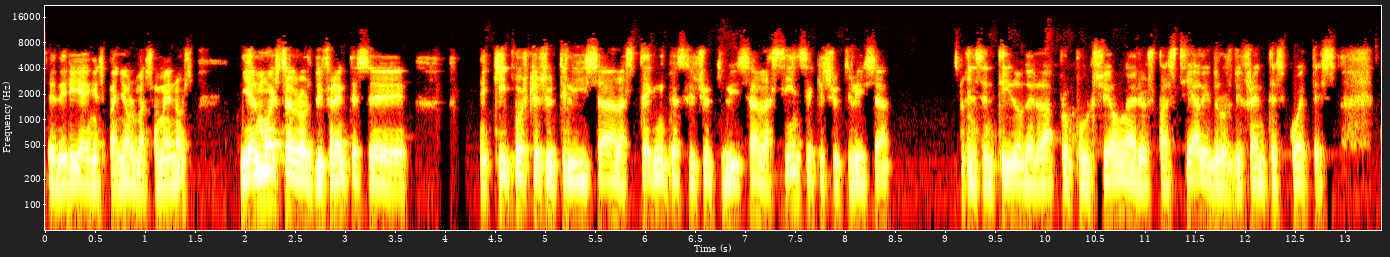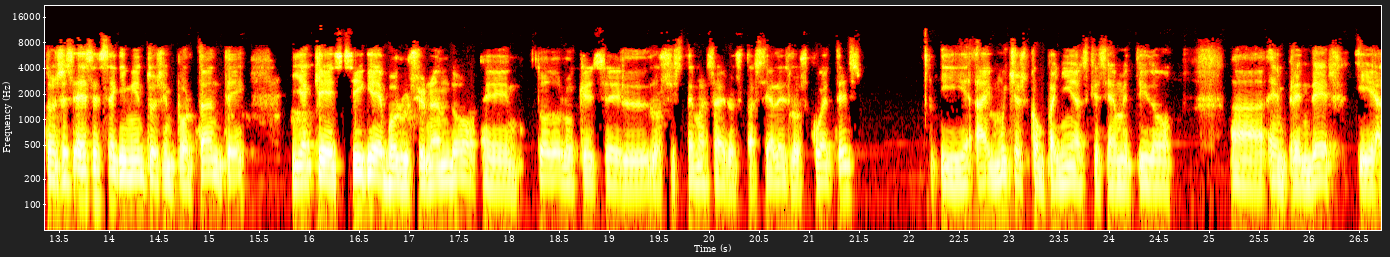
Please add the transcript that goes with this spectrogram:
se diría en español más o menos, y él muestra los diferentes eh, equipos que se utiliza, las técnicas que se utiliza, la ciencia que se utiliza en sentido de la propulsión aeroespacial y de los diferentes cohetes. Entonces, ese seguimiento es importante ya que sigue evolucionando en todo lo que es los sistemas aeroespaciales, los cohetes, y hay muchas compañías que se han metido a emprender y a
